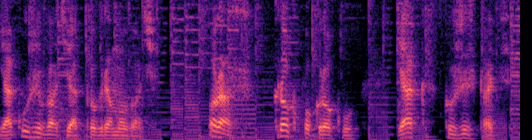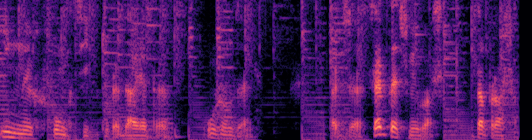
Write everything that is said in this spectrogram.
jak używać, jak programować oraz krok po kroku, jak korzystać z innych funkcji, które daje to urządzenie. Także serdecznie Was zapraszam.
